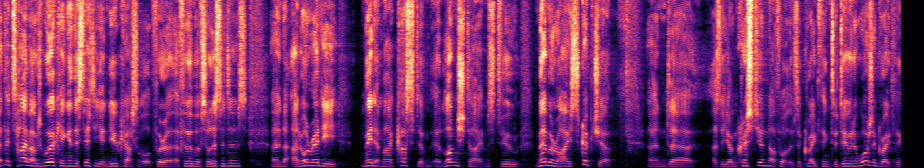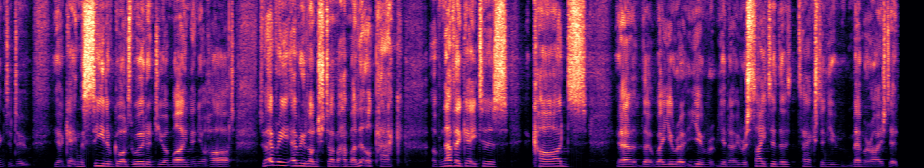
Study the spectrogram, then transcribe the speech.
at the time I was working in the city in Newcastle for a, a firm of solicitors, and I'd already made it my custom at lunchtimes to memorize scripture, and. Uh, as a young Christian, I thought it was a great thing to do, and it was a great thing to do. You know, getting the seed of God's word into your mind and your heart. So every every lunchtime, I had my little pack of navigators, cards, yeah, that where you, re, you, you know, recited the text and you memorized it.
